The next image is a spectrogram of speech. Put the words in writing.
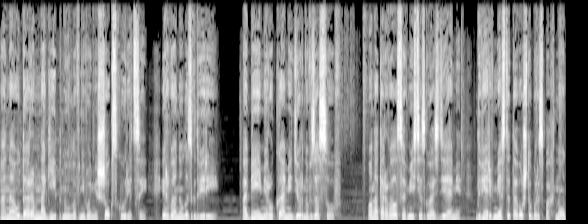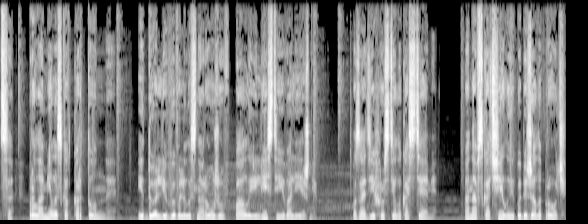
Она ударом ноги пнула в него мешок с курицей и рванулась к двери, обеими руками дернув засов. Он оторвался вместе с гвоздями, дверь вместо того, чтобы распахнуться, проломилась, как картонная, и Долли вывалилась наружу в палые листья и валежник. Позади хрустела костями. Она вскочила и побежала прочь,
